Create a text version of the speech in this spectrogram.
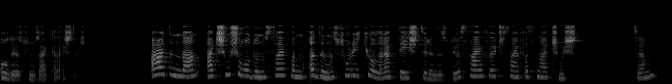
oluyorsunuz arkadaşlar. Ardından açmış olduğunuz sayfanın adını soru 2 olarak değiştiriniz diyor. Sayfa 3 sayfasını açmıştım.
